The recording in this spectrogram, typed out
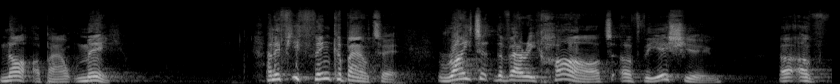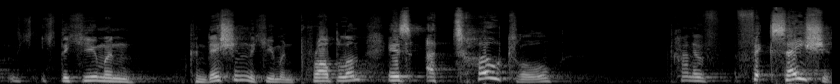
not about me. And if you think about it, right at the very heart of the issue uh, of the human condition, the human problem, is a total kind of fixation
